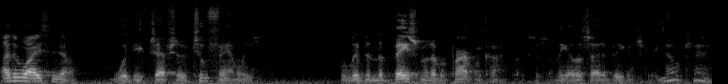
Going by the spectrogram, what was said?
Otherwise, no. with the exception of two families who lived in the basement of apartment complexes on the other side of Beacon Street No kidding.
